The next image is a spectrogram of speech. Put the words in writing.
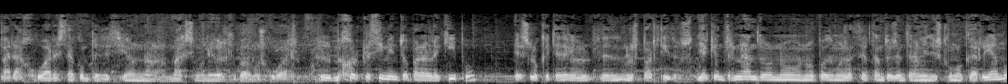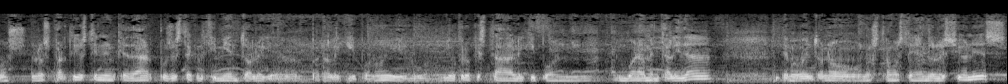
para jugar esta competición al máximo nivel que podamos jugar. El mejor crecimiento para el equipo es lo que te den los partidos. Ya que entrenando no, no podemos hacer tantos entrenamientos como querríamos, los partidos tienen que dar pues este crecimiento para el equipo. ¿no? Y yo creo que está el equipo en, buena mentalidad. De momento no, no, estamos teniendo lesiones.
